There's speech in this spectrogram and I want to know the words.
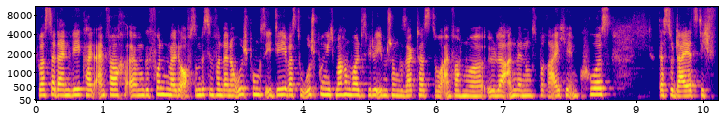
du hast da deinen Weg halt einfach ähm, gefunden, weil du auch so ein bisschen von deiner Ursprungsidee, was du ursprünglich machen wolltest, wie du eben schon gesagt hast, so einfach nur Öle, Anwendungsbereiche im Kurs, dass du da jetzt dich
